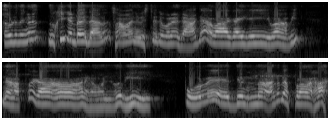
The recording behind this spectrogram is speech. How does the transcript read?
അതുകൊണ്ട് നിങ്ങൾ ദുഃഖിക്കേണ്ടതില്ലാന്ന് സാമാന്യ വിസ്തരിച്ച് പറയാം രാജാവാ കൈകൈവാവി നാത്രകാരണമന്വഭി പൂർവേദ്യുൻ നാരദപ്രാഹ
